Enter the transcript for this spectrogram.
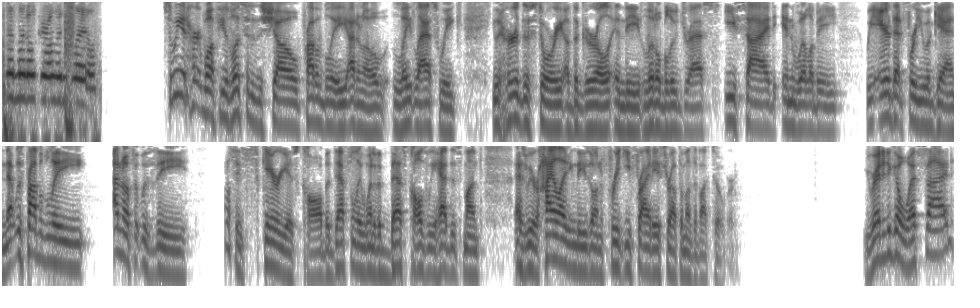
"The Little Girl in Blue." So we had heard, well, if you had listened to the show, probably, I don't know, late last week, you had heard the story of the girl in the little blue dress, East Side in Willoughby. We aired that for you again. That was probably, I don't know if it was the, I don't say scariest call, but definitely one of the best calls we had this month as we were highlighting these on Freaky Fridays throughout the month of October. You ready to go West Side?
